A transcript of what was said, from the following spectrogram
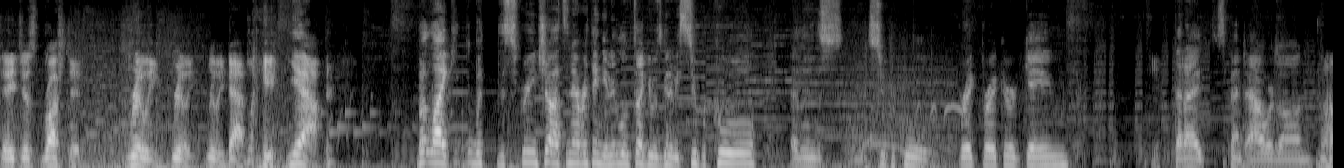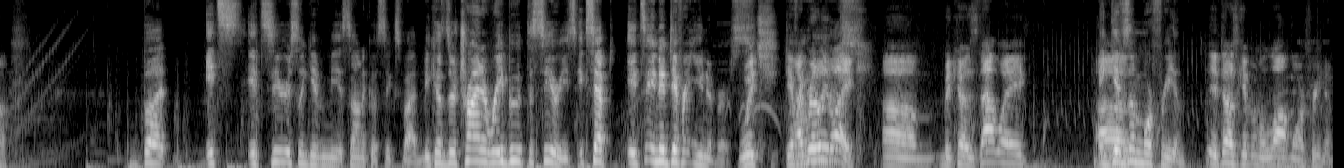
They just rushed it really, really, really badly. Yeah, but like with the screenshots and everything, and it looked like it was gonna be super cool. And then this super cool Break Breaker game Yeah. that I spent hours on. Uh-huh. But it's it's seriously giving me a Sonic 06 vibe because they're trying to reboot the series, except it's in a different universe, Which Different I really universe. like, um, because that way it gives uh, them more freedom. it does give them a lot more freedom.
